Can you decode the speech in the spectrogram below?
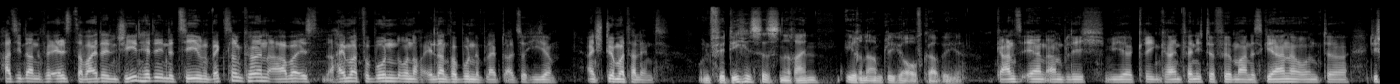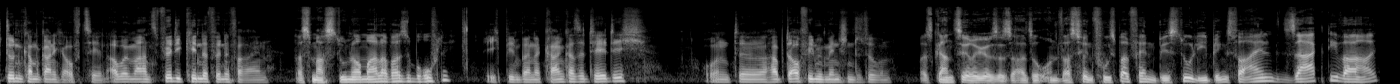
Hat sich dann für Elster weiter entschieden, hätte in der C wechseln können, aber ist heimatverbunden und auch Elternverbunden, bleibt also hier. Ein Stürmertalent. Und für dich ist das eine rein ehrenamtliche Aufgabe hier? Ganz ehrenamtlich. Wir kriegen keinen Pfennig dafür, machen es gerne und äh, die Stunden kann man gar nicht aufzählen. Aber wir machen es für die Kinder, für den Verein. Was machst du normalerweise beruflich? Ich bin bei einer Krankenkasse tätig und äh, habe da auch viel mit Menschen zu tun. Was ganz Seriöses also. Und was für ein Fußballfan bist du? Lieblingsverein? Sag die Wahrheit.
